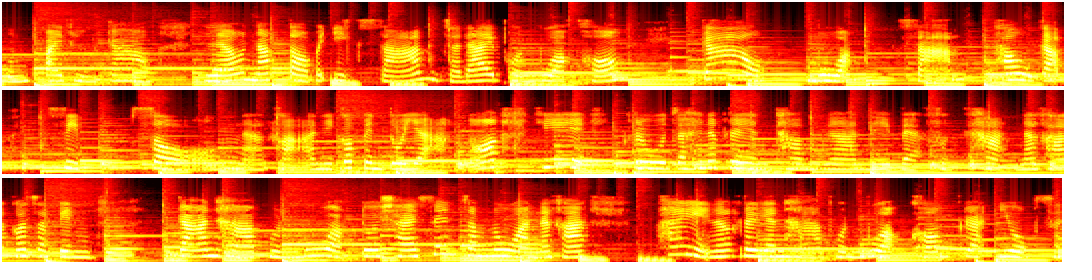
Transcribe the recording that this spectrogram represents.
0 ไปถึง 9 แล้วนับต่อไปอีก 3 จะได้ผลบวกของ 9 วก 3 เท่ากับ 12 นะคะ อันนี้ก็เป็นตัวอย่างเนาะที่ครูจะให้นักเรียนทำงานในแบบฝึกหัดนะคะ ก็จะเป็นการหาผลบวกโดยใช้เส้นจำนวนนะคะให้นักเรียนหาผลบวกของประโยคสั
